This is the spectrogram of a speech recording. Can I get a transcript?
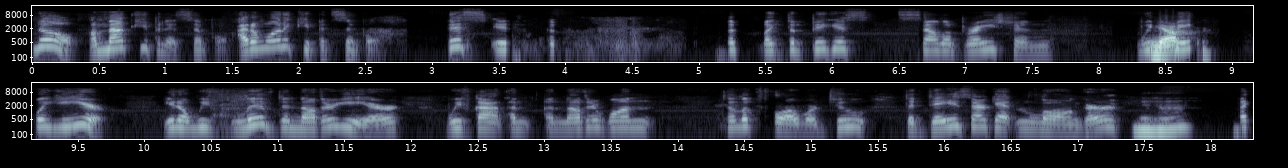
no i'm not keeping it simple. I don't want to keep it simple. This is the, the like the biggest celebration we Yep. made a year. You know we've lived another year. We've got an, another one to look forward to the days are getting longer mhm. like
